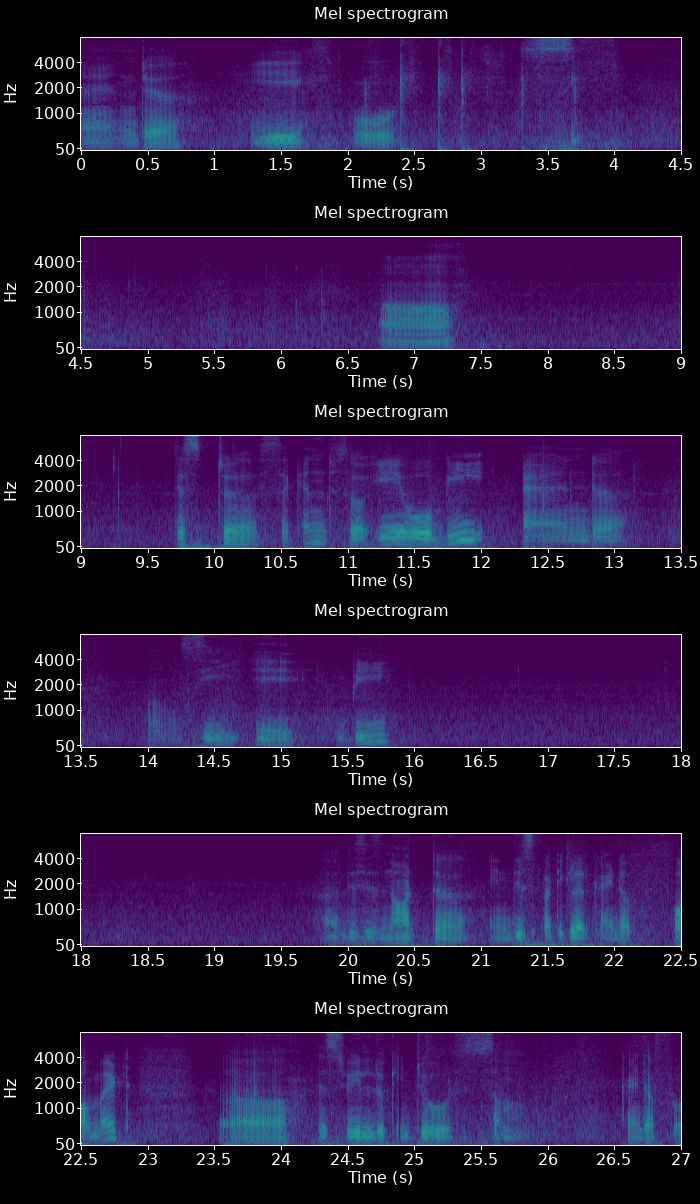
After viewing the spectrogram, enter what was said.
and uh, A O C. Uh, just a second. So, AOB and uh, uh, CAB uh, this is not uh, in this particular kind of format. Uh, just we will look into some kind of uh,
